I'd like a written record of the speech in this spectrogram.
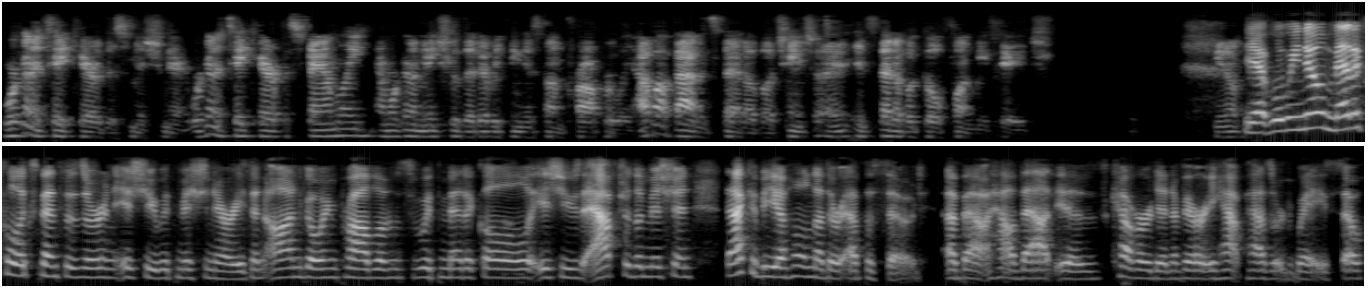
We're going to take care of this missionary. We're going to take care of his family, and we're going to make sure that everything is done properly. How about that instead of a change uh, instead of a GoFundMe page? You know, Yeah, well, we know medical expenses are an issue with missionaries and ongoing problems with medical issues after the mission. That could be a whole nother episode about how that is covered in a very haphazard way. So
